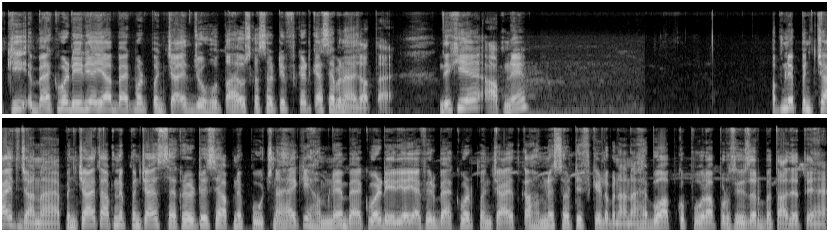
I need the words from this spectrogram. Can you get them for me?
कि बैकवर्ड एरिया या बैकवर्ड पंचायत जो होता है, उसका सर्टिफिकेट कैसे बनाया जाता है? देखिए, आपने अपने पंचायत जाना है। पंचायत अपने पंचायत सेक्रेटरी से आपने पूछना है कि हमने बैकवर्ड एरिया या फिर बैकवर्ड पंचायत का हमने सर्टिफिकेट बनाना है। वो आपको पूरा प्रोसीजर बता देते हैं।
